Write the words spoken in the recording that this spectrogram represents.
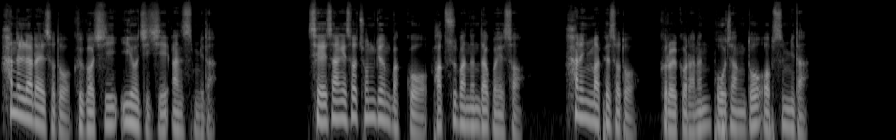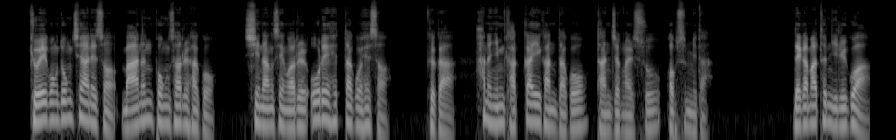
하늘나라에서도 그것이 이어지지 않습니다. 세상에서 존경받고 박수받는다고 해서 하느님 앞에서도 그럴 거라는 보장도 없습니다. 교회 공동체 안에서 많은 봉사를 하고 신앙생활을 오래 했다고 해서 그가 하느님 가까이 간다고 단정할 수 없습니다. 내가 맡은 일과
